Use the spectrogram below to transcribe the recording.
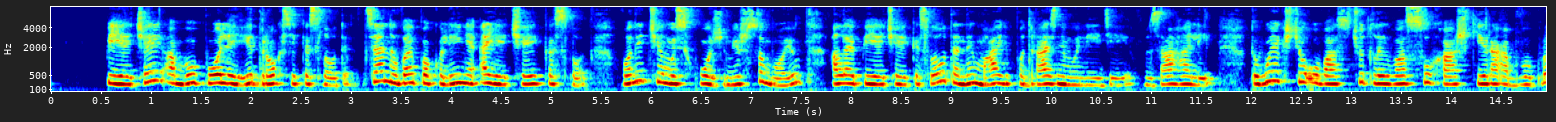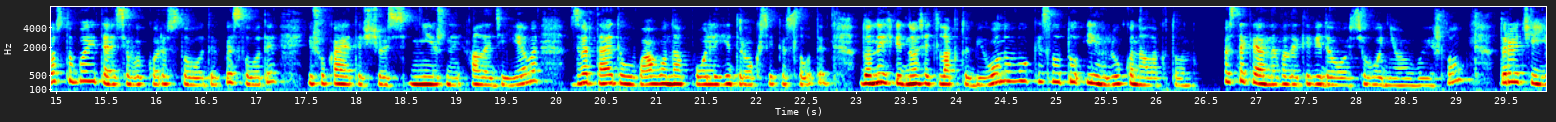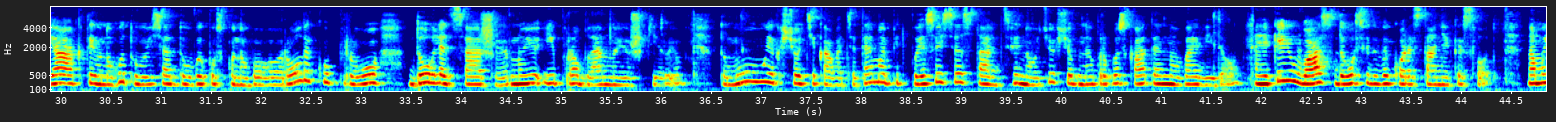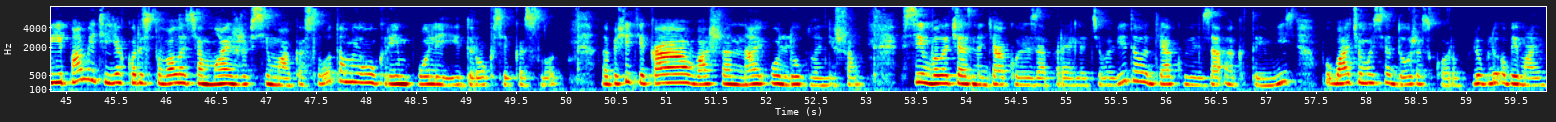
PHA або полігідроксікислоти це нове покоління AHA кислот. Вони чимось схожі між собою, але PHA кислоти не мають подразнювальної дії взагалі. Тому, якщо у вас чутлива суха шкіра, або ви просто боїтеся використовувати кислоти і шукаєте щось ніжне, але дієве, звертайте увагу на полігідроксікислоти. До них відносять лактобіонову кислоту і глюконалактон. Ось таке невелике відео сьогодні вийшло. До речі, я активно готуюся до випуску нового ролику про догляд за жирною і проблемною шкірою. Тому, якщо цікава ця тема, підписуйся, став дзвіночок, щоб не пропускати нове відео. А який у вас досвід використання кислот? На моїй пам'яті я користувалася майже всіма кислотами, окрім полігідроксікислот. Напишіть, яка ваша найулюбленіша. Всім величезне дякую за перегляд цього відео. Дякую за активність. Побачимося дуже скоро. Люблю, обіймаю.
